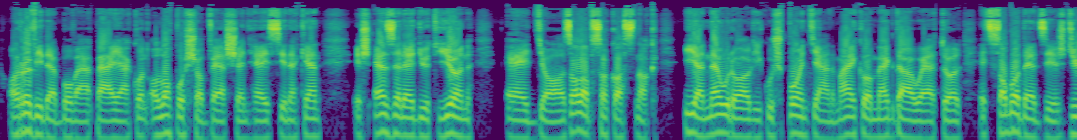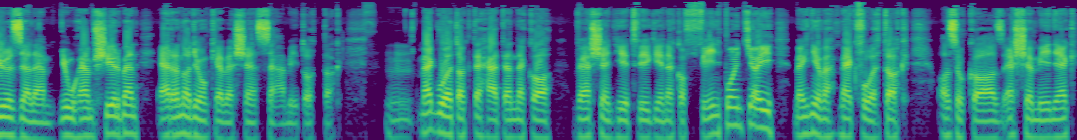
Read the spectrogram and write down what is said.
a rövidebb oválpályákon, a laposabb versenyhelyszíneken, és ezzel együtt jön egy az alapszakasznak ilyen neuralgikus pontján Michael McDowell-től egy szabad edzés győzelem New Hampshire-ben, erre nagyon kevesen számítottak. Mm, megvoltak tehát ennek a verseny hétvégének a fénypontjai, meg nyilván megvoltak azok az események,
